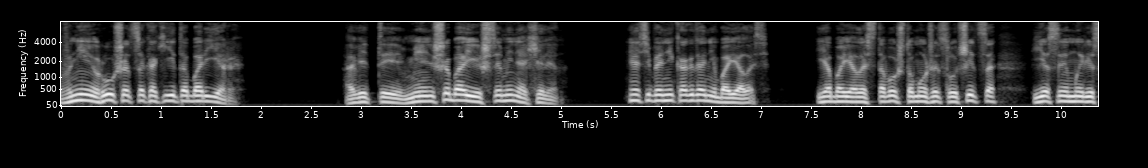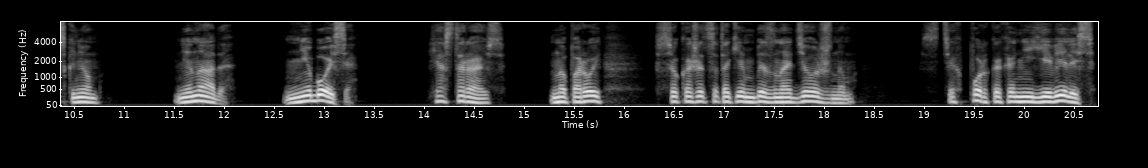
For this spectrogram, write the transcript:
в ней рушатся какие-то барьеры. А ведь ты меньше боишься меня, Хелен. Я тебя никогда не боялась. Я боялась того, что может случиться, если мы рискнем. Не надо. Не бойся. Я стараюсь. Но порой все кажется таким безнадежным. С тех пор, как они явились,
